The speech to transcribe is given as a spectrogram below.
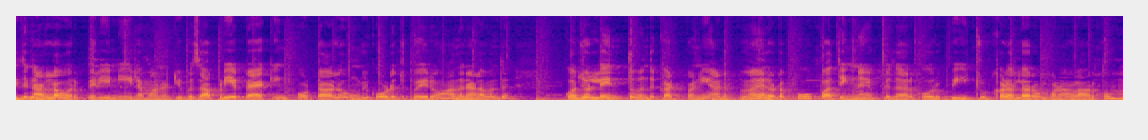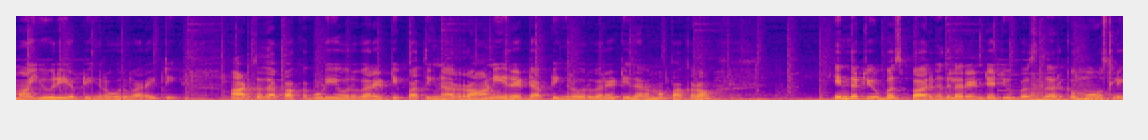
இது நல்ல ஒரு பெரிய நீளமான டியூபஸ். அப்படியே பேக்கிங் போட்டாலும் உங்களுக்கு உடஞ்சி போயிடும் அதனால் வந்து கொஞ்சம் லென்த்து வந்து கட் பண்ணி அனுப்புவேன் இதோட பூ பார்த்திங்கன்னா இப்படி தான் இருக்கும். ஒரு பீட்ரூட் கலரில் ரொம்ப நல்லாயிருக்கும் மயூரி அப்படிங்கிற ஒரு வெரைட்டி அடுத்ததாக பார்க்கக்கூடிய ஒரு வெரைட்டி பார்த்திங்கன்னா ராணி ரெட் அப்படிங்கிற ஒரு வெரைட்டி தான் நம்ம பார்க்குறோம் இந்த டியூபர்ஸ் பாருங்கள் இதில் ரெண்டே டியூபர்ஸ் தான் இருக்குது மோஸ்ட்லி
